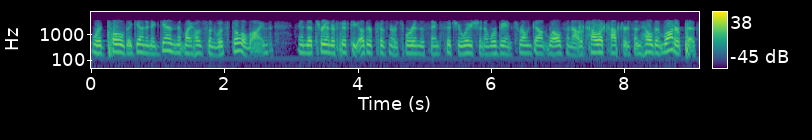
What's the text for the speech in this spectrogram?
were told again and again that my husband was still alive and that 350 other prisoners were in the same situation and were being thrown down wells and out of helicopters and held in water pits,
